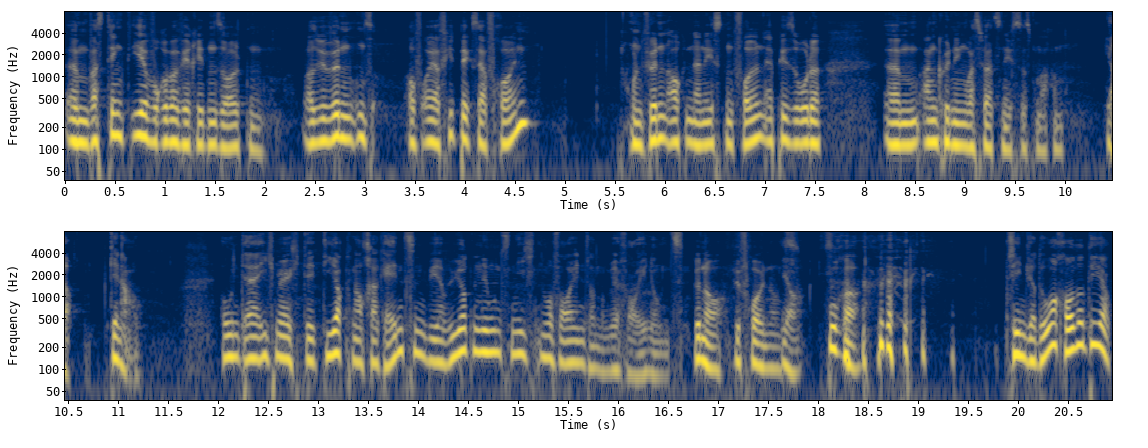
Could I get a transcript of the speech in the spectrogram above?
Ähm, was denkt ihr, worüber wir reden sollten? Also wir würden uns auf euer Feedback sehr freuen und würden auch in der nächsten vollen Episode ähm, ankündigen, was wir als nächstes machen. Ja, genau. Und äh, ich möchte Dirk noch ergänzen, wir würden uns nicht nur freuen, sondern wir freuen uns. Genau, wir freuen uns. Ja. Hurra! Sind wir durch, oder Dirk?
